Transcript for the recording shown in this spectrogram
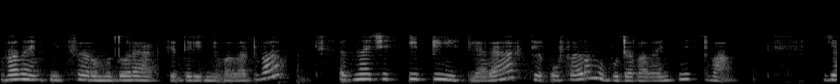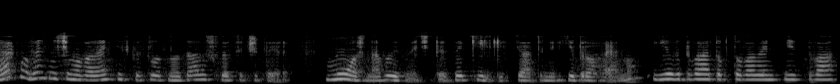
валентність феруму до реакції дорівнювала 2, значить і після реакції у феруму буде валентність 2. Як ми визначимо валентність кислотного залишку СО4? Можна визначити за кількістю атомів гідрогену, їх 2, тобто валентність 2,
